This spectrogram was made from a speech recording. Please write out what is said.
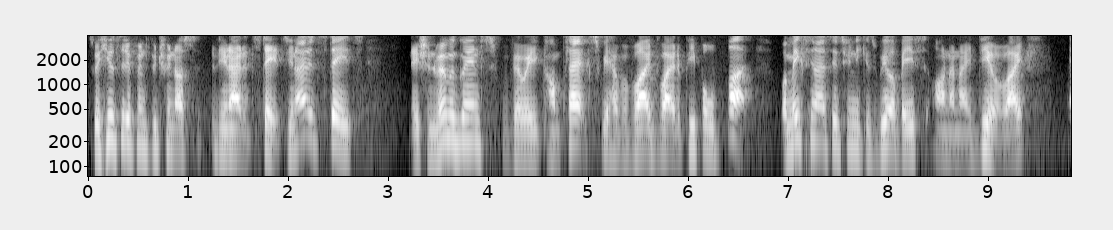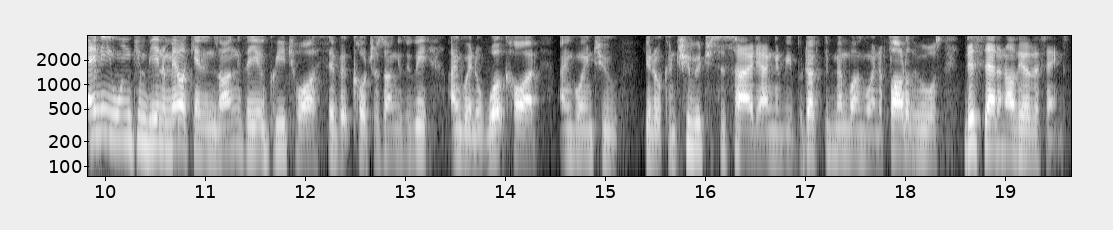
So here's the difference between us the United States. The United States, nation of immigrants, very complex, we have a wide variety of people, but what makes the United States unique is we are based on an ideal, right? Anyone can be an American as long as they agree to our civic culture, as long as they agree, I'm going to work hard, I'm going to you know, contribute to society, I'm going to be a productive member, I'm going to follow the rules, this, that, and all the other things.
